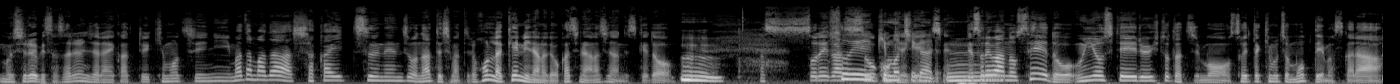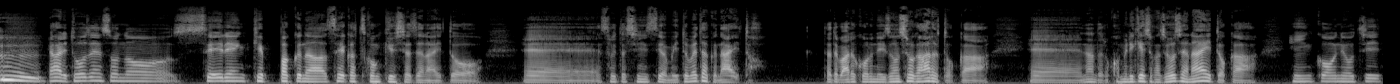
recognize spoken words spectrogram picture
後ろ指刺されるんじゃないかっていう気持ちに、まだまだ社会通念上なってしまってる。本来権利なのでおかしな話なんですけど、うん。まあ、それがすごく大きな原因ですね。で、それはあの、制度を運用している人たちも、そういった気持ちを持っていますから、うん、やはり当然その、清廉潔白な生活困窮者じゃないと、えー、そういった申請を認めたくないと。例えばアルコールの依存症があるとか、えー、なんだろう、コミュニケーションが上手じゃないとか、貧困に陥っ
